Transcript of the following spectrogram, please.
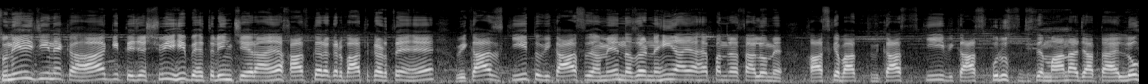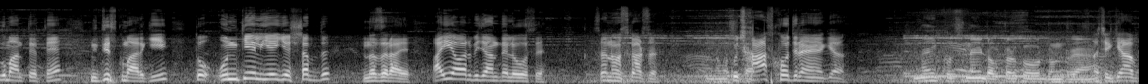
सुनील जी ने कहा कि तेजस्वी ही बेहतरीन चेहरा है खासकर अगर बात करते हैं विकास की तो विकास हमें नज़र नहीं आया है पंद्रह सालों में। खास के बात विकास की विकास पुरुष जिसे माना जाता है लोग मानते थे नीतीश कुमार की तो उनके लिए ये शब्द नज़र आए। आइए और भी जानते हैं लोगों से। सर नमस्कार सर। कुछ खास खोज रहे हैं क्या? नहीं कुछ नहीं डॉक्टर को ढूंढ रहे हैं। अच्छा क्या आप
